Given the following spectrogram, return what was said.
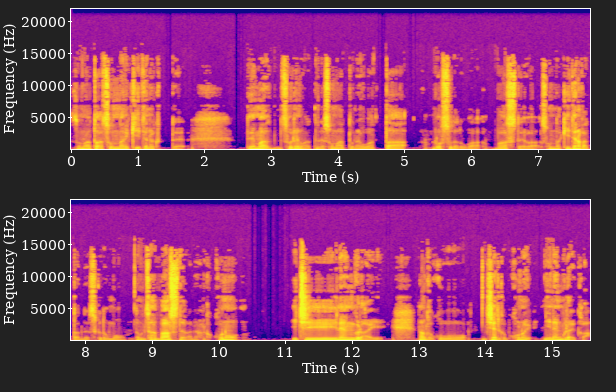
その後はそんなに聞いてなくって、で、まあ、そういうのがあってね、その後ね、終わったロストだとか、バースデーはそんな聞いてなかったんですけども、でもザ・バースデーはね、なんかこの1年ぐらい、なんかこう、1年とかこの2年ぐらいか、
